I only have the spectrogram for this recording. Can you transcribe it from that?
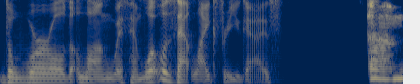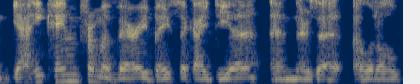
the world along with him. What was that like for you guys? Um, yeah, he came from a very basic idea, and there's a, a little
